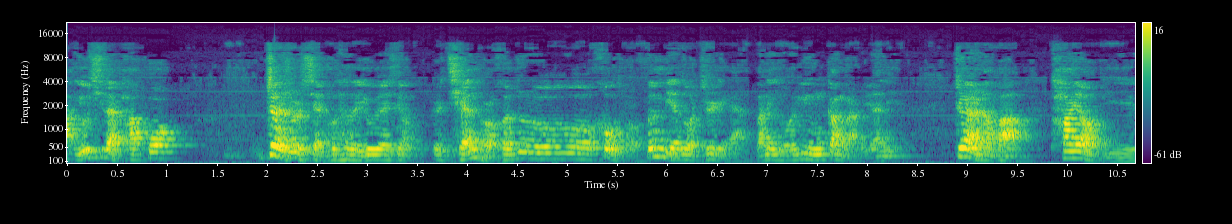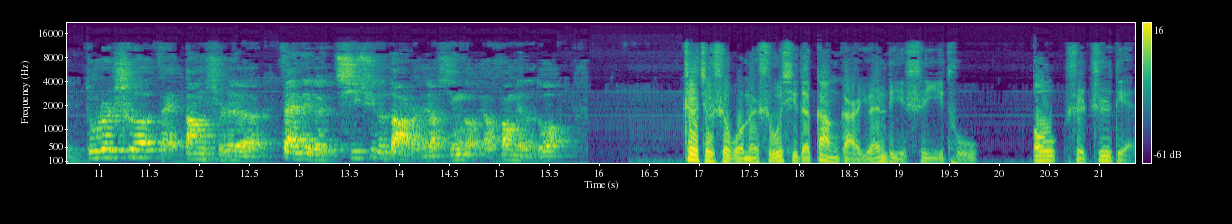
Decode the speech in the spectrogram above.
啊，尤其在爬坡，这就是显出它的优越性。这前腿和这后腿分别做支点，完了以后运用杠杆的原理，这样的话。它要比独轮车在当时的在那个崎岖的道上要行走要方便得多。这就是我们熟悉的杠杆原理示意图：O 是支点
